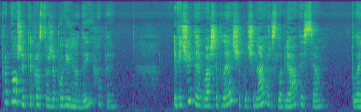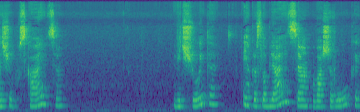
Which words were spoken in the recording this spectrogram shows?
продовжуйте просто вже повільно дихати. І відчуйте, як ваші плечі починають розслаблятися, плечі опускаються. Відчуйте, як розслабляються ваші руки,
